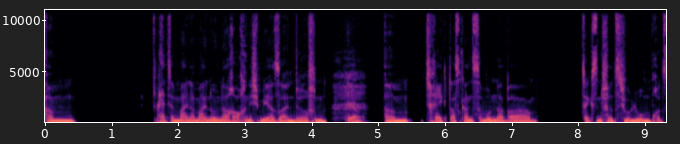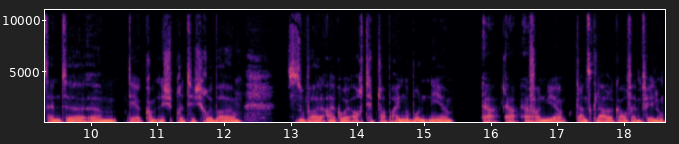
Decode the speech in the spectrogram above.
Ähm, hätte meiner Meinung nach auch nicht mehr sein dürfen. Ja. Ähm, trägt das Ganze wunderbar. 46 Volumenprozente, ähm, der kommt nicht sprittig rüber. Super Alkohol, auch tiptop eingebunden hier. Ja, ja, ja. Von mir ganz klare Kaufempfehlung.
